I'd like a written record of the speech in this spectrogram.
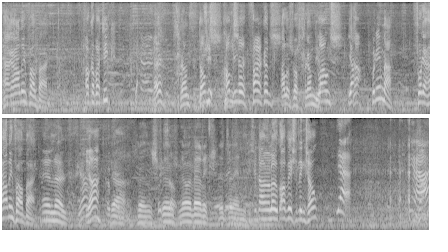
Herhaling vatbaar. Acrobatiek. Ja. Hè? Dans, muziek, ganzen, varkens. Alles was grandioos. Clowns. Ja, prima. Voor herhaling vatbaar. Heel leuk. Ja? Ja? Ja, er is veel, veel werk erin. Is het nou een leuke afwisseling zo? Ja. Ja,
